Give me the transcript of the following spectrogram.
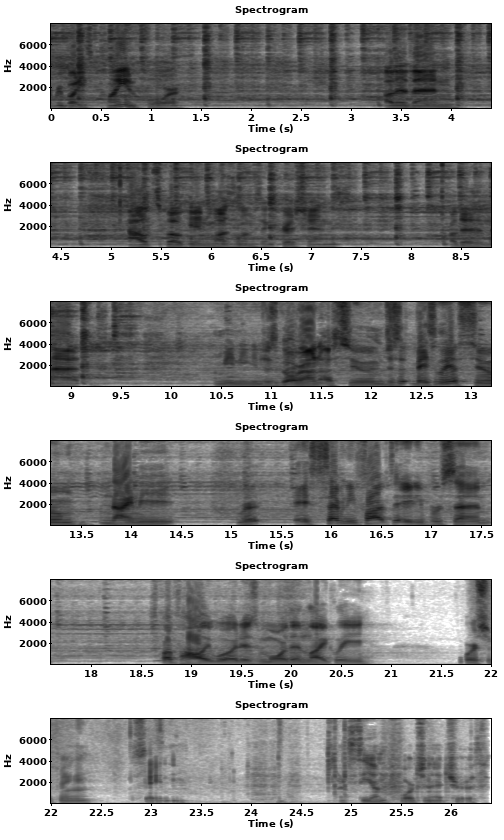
everybody's playing for, other than outspoken Muslims and Christians. Other than that, I mean, you can just go around assume, just basically assume 90, a 75 to 80 percent of Hollywood is more than likely worshiping Satan. That's the unfortunate truth.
